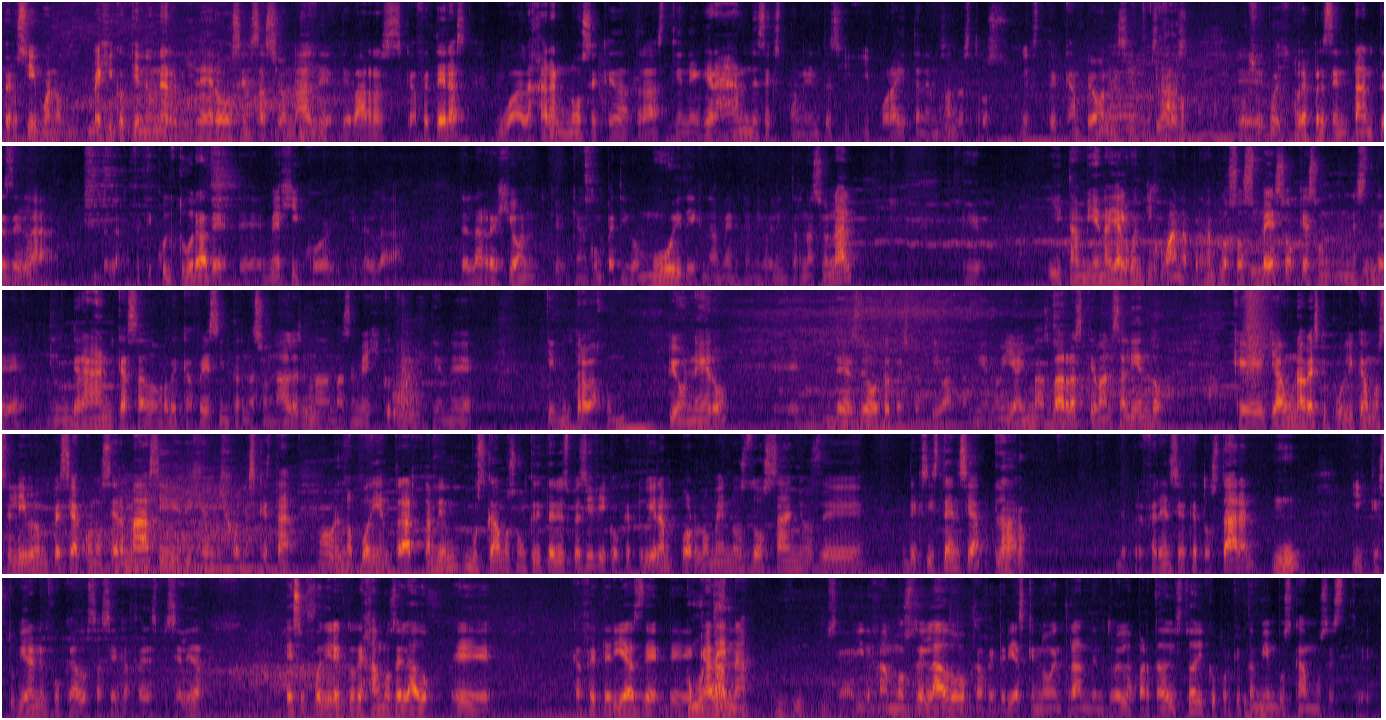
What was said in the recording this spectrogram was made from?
Pero sí, bueno, México tiene un hervidero sensacional de, de barras cafeteras. Guadalajara no se queda atrás, tiene grandes exponentes y, y por ahí tenemos a nuestros este, campeones y a nuestros Claro, por eh, supuesto. representantes de la, de la cafeticultura de, de México y de la, de la región que, que han competido muy dignamente a nivel internacional. Eh, y también hay algo en Tijuana, por ejemplo, Sospeso, que es un, un, este, un gran cazador de cafés internacionales, no nada más de México, tiene, tiene, tiene un trabajo pionero eh, desde otra perspectiva también. ¿no? Y hay más barras que van saliendo que ya una vez que publicamos el libro empecé a conocer más y dije, híjole, es que esta pues, no podía entrar. También buscamos un criterio específico, que tuvieran por lo menos dos años de, de existencia, Claro. de preferencia que tostaran ¿Mm? y que estuvieran enfocados hacia café de especialidad. Eso fue directo, dejamos de lado eh, cafeterías de, de cadena. Ujú. O sea, y dejamos de lado cafeterías que no entran dentro del apartado histórico, porque también buscamos este,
